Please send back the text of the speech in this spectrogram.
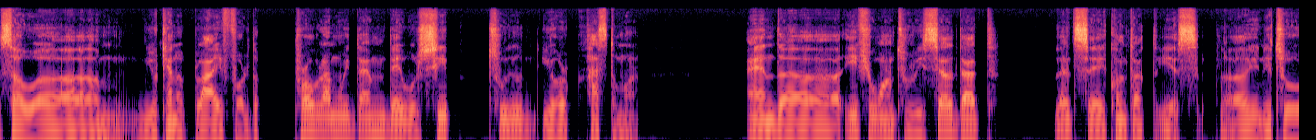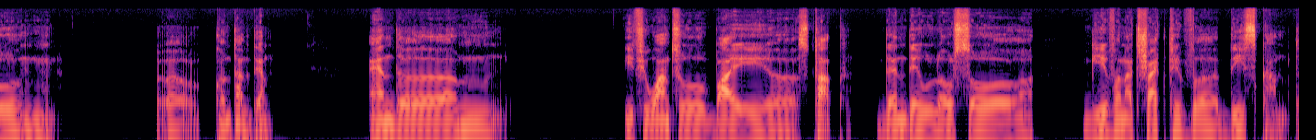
so um, you can apply for the program with them. They will ship to your customer. And uh, if you want to resell that, let's say contact, yes, uh, you need to um, contact them. And um, if you want to buy uh, stock, then they will also give an attractive uh, discount.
